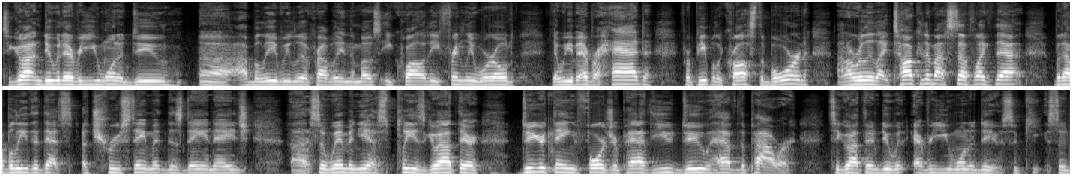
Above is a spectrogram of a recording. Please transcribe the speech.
to go out and do whatever you want to do. Uh, I believe we live probably in the most equality friendly world that we've ever had for people across the board. I don't really like talking about stuff like that, but I believe that that's a true statement this day and age. Uh, so, women, yes, please go out there, do your thing, forge your path. You do have the power to go out there and do whatever you want to do. So, keep, so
